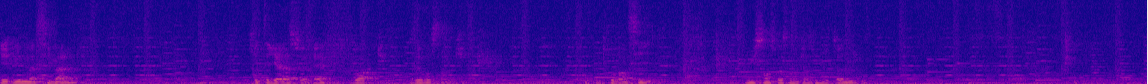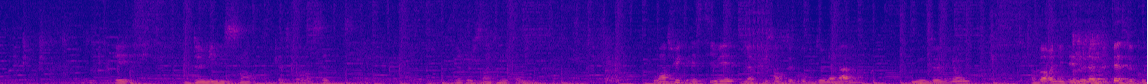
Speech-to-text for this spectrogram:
et une maximale qui est égale à ce F fois 0,5. On trouve ainsi 875 newtons et 2187 pour ensuite estimer la puissance de coupe de la lame, nous devions avoir une idée de la vitesse de coupe.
